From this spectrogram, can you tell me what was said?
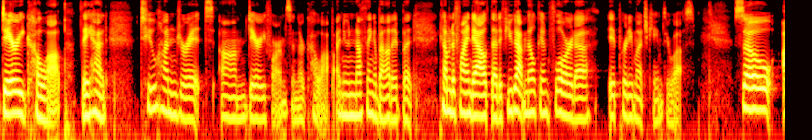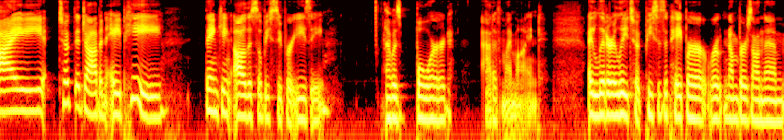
dairy co op. They had 200 um, dairy farms in their co op. I knew nothing about it, but come to find out that if you got milk in Florida, it pretty much came through us. So I took the job in AP thinking, oh, this will be super easy. I was bored out of my mind. I literally took pieces of paper, wrote numbers on them,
